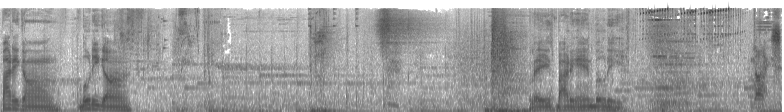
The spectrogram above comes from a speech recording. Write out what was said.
Body gone. Booty gone. Legs, body, and booty. Nice.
